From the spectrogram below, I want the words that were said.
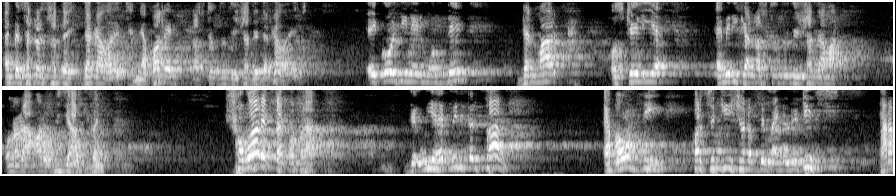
অ্যাম্বাসেডারের সাথে দেখা হয়েছে, নেপালের রাষ্ট্রদূতের সাথে দেখা হয়েছে। এই কয়দিনের মধ্যে ডেনমার্ক, অস্ট্রেলিয়া, আমেরিকার রাষ্ট্রদূতের সাথে আমার, ওনারা আমার অফিসে আসবেন। সবার একটা কথা যে we have been concern about the persecution of the minorities তারা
